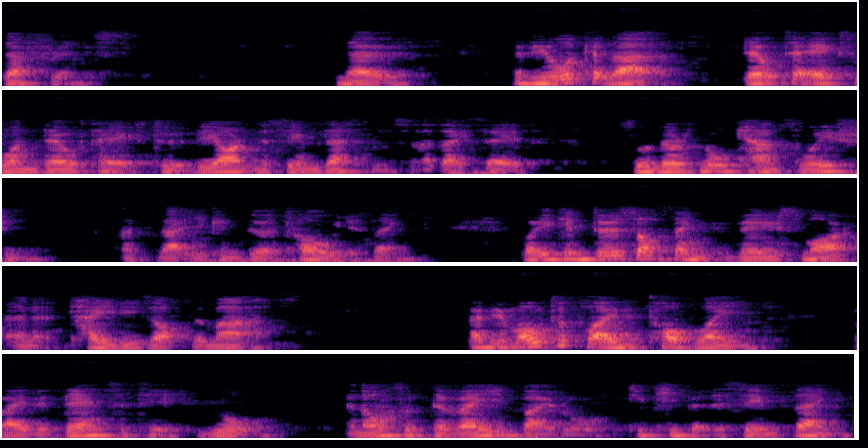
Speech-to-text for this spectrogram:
difference. Now, if you look at that, delta x1, delta x2, they aren't the same distance, as I said. So there's no cancellation that you can do at all, you think. But you can do something very smart and it tidies up the maths. If you multiply the top line by the density, rho, and also divide by rho to keep it the same thing,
